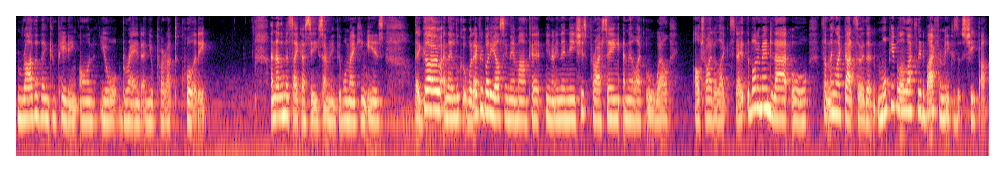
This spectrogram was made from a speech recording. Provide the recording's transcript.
rather than competing on your brand and your product quality? Another mistake I see so many people making is they go and they look at what everybody else in their market, you know, in their niche is pricing, and they're like, oh, well, I'll try to like stay at the bottom end of that or something like that so that more people are likely to buy from me because it's cheaper.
